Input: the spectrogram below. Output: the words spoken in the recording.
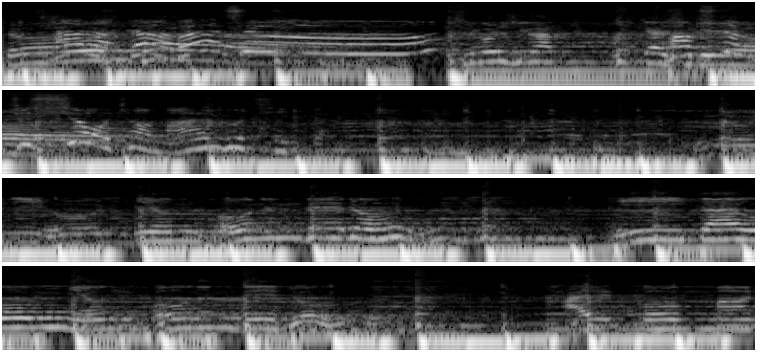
잘한다, 박수! 즐거운 시간 함께 박수 좀 하시게요 주시오, 참. 아이고, 진짜. 눈이 오면 오는 대로 비가 오면 오는 대로 갈 곳만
